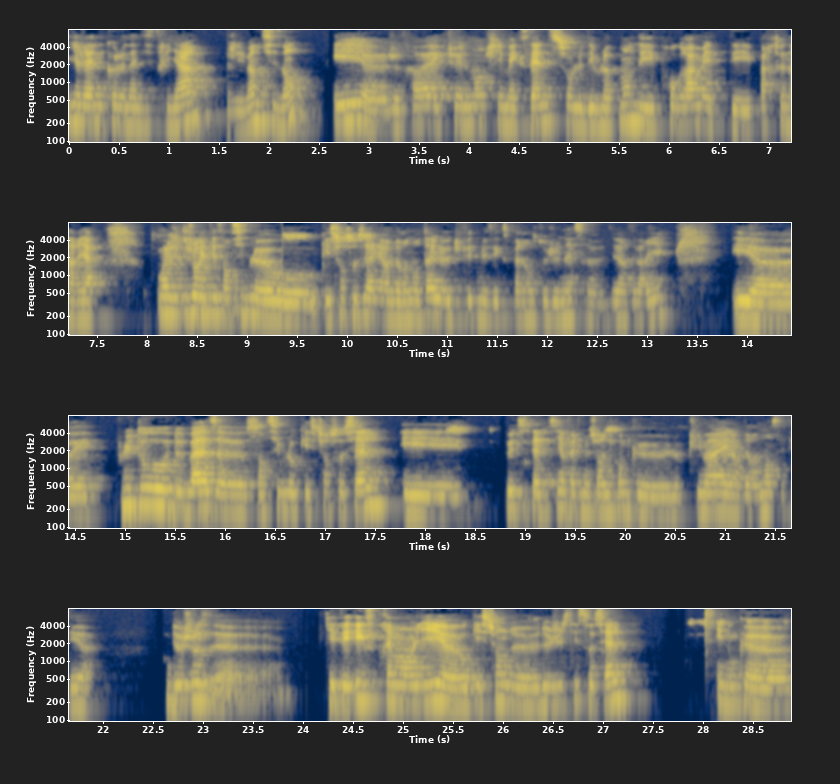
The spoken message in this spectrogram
Irène Colonna-Distria, j'ai 26 ans et euh, je travaille actuellement chez Make Sense sur le développement des programmes et des partenariats moi, j'ai toujours été sensible aux questions sociales et environnementales du fait de mes expériences de jeunesse euh, diverses et variées. Et, euh, plutôt de base euh, sensible aux questions sociales. Et petit à petit, en fait, je me suis rendu compte que le climat et l'environnement, c'était deux choses qui étaient extrêmement liées aux questions de, justice sociale. Et donc, je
